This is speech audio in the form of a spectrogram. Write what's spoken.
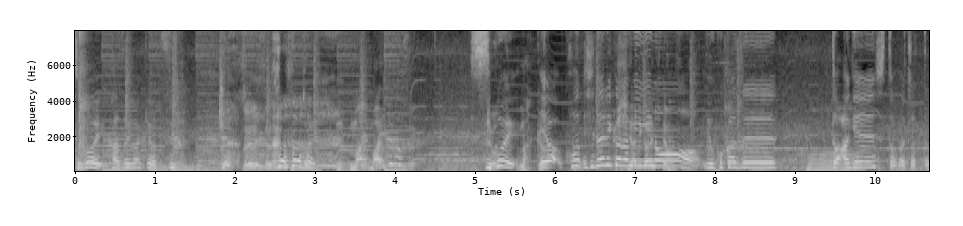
すごい風が今日強い。今日強いですよ。ねこ巻い。てますすごいいやこ左から右の横風とアゲンストがちょっと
